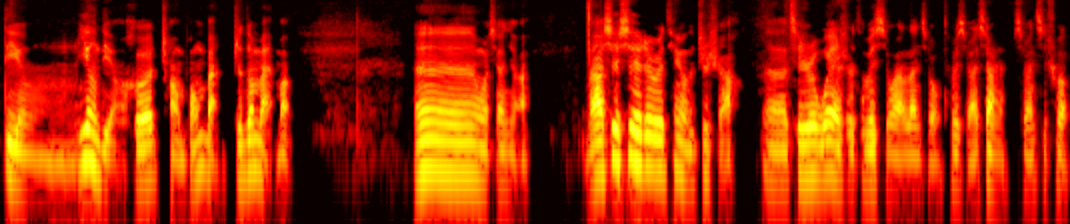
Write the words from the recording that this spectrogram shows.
顶硬顶和敞篷版值得买吗？嗯，我想想啊，啊，谢谢这位听友的支持啊，呃，其实我也是特别喜欢篮球，特别喜欢相声，喜欢汽车，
